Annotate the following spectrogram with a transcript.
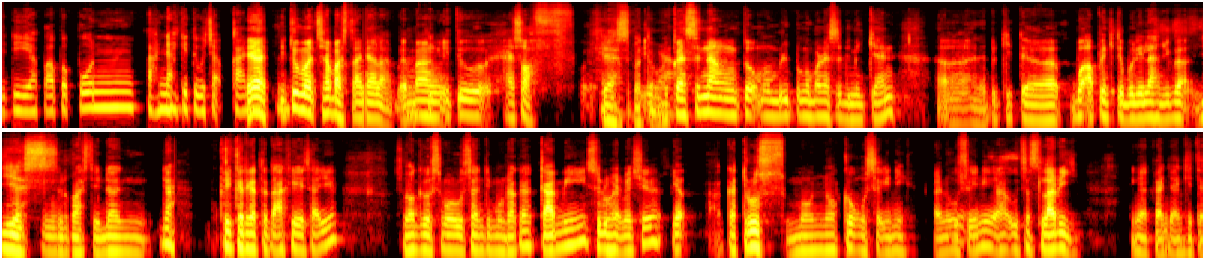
Jadi apa-apa pun tahniah kita ucapkan. Ya, itu macam Abbas tanya lah. Memang itu hands off. Yes, betul. Bukan senang untuk memberi pengorbanan sedemikian. Uh, tapi kita buat apa yang kita boleh lah juga. Yes, Hmm. sudah pasti. Dan ya, kata-kata terakhir saya, semoga semua urusan dimudahkan. Kami seluruh Malaysia Yup. akan terus menyokong usaha ini. Kerana usaha Yes. ini adalah usaha selari dengan kerajaan kita.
